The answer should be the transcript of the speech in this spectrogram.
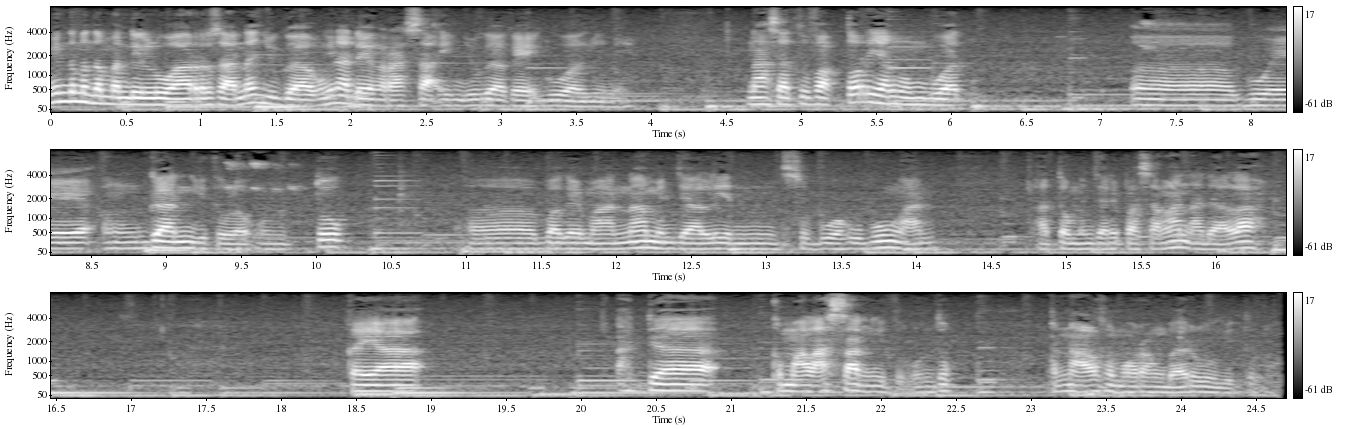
mungkin teman-teman di luar sana juga mungkin ada yang ngerasain juga kayak gue gini. Nah satu faktor yang membuat uh, gue enggan gitu loh untuk uh, bagaimana menjalin sebuah hubungan atau mencari pasangan adalah kayak ada kemalasan gitu untuk kenal sama orang baru gitu. Loh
